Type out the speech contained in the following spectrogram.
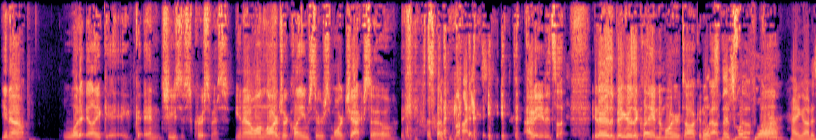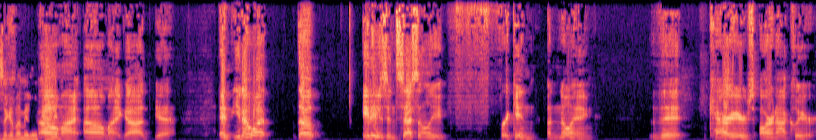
you know what like and Jesus Christmas, you know, on larger claims there's more checks, so it's like, Right. I mean, it's like you know, the bigger the claim, the more you're talking What's about. that this one stuff. for? Um, Hang on a second. Let me look. oh it. my, oh my God, yeah. And you know what though, it is incessantly freaking annoying that carriers are not clear.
